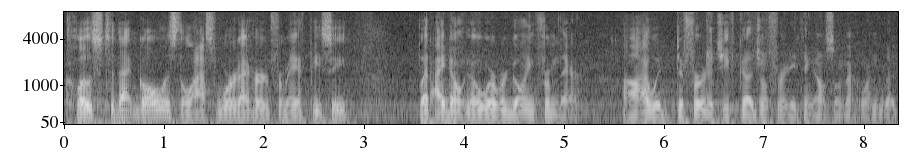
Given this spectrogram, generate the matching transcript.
close to that goal, is the last word I heard from AFPC, but I don't know where we're going from there. Uh, I would defer to Chief Gudgel for anything else on that one, but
